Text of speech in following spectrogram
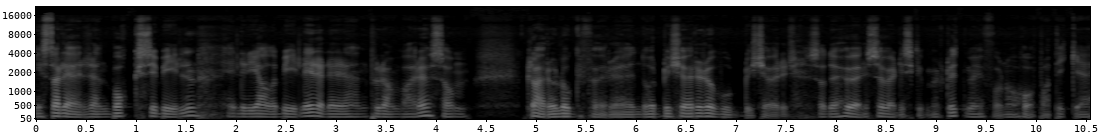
installerer en boks i bilen, eller i alle biler, eller en programvare som klarer å loggføre når du kjører og hvor du kjører. Så det høres jo veldig skummelt ut, men vi får nå håpe at ikke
